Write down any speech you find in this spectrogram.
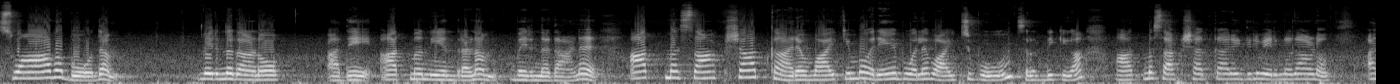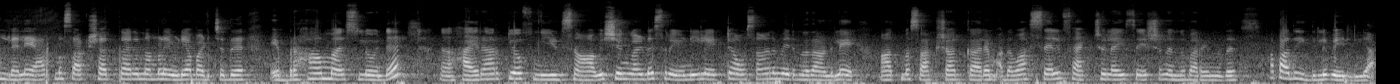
സ്വാവബോധം വരുന്നതാണോ? അതെ ആത്മനിയന്ത്രണം വരുന്നതാണ്. ആത്മസാക്ഷാത്കാരം വായിക്കുമ്പോൾ ഒരേപോലെ വായിച്ചു പോവും. ശ്രദ്ധിക്കുക ആത്മസാക്ഷാത്കാരം ഇതിൽ വരുന്നതാണോ? അല്ലല്ലേ ആത്മസാക്ഷാത്കാരം നമ്മൾ എവിടെയാണ് പഠിച്ചത്? എബ്രഹാം മാസ്ലോന്റെ ഹൈറാർക്കി ഓഫ് നീഡ്സ് ആവശ്യങ്ങളുടെ ശ്രേണിയിൽ ഏറ്റവും അവസാനം വരുന്നതാണ് അല്ലേ ആത്മസാക്ഷാത്കാരം അഥവാ സെൽഫ് ആക്ച്വലൈസേഷൻ എന്ന് പറയുന്നത്. അപ്പോൾ അത് ഇതിൽ വരില്ല.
